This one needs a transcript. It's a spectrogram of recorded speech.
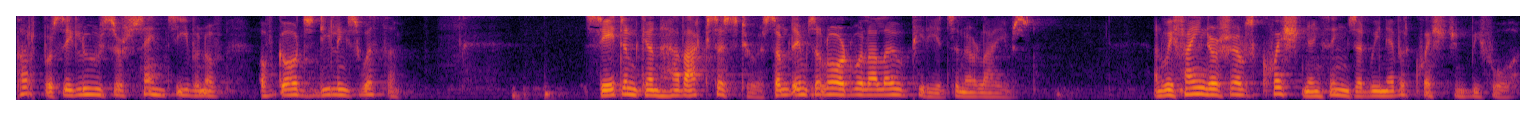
purpose, they lose their sense even of, of God's dealings with them. Satan can have access to us. Sometimes the Lord will allow periods in our lives. And we find ourselves questioning things that we never questioned before.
